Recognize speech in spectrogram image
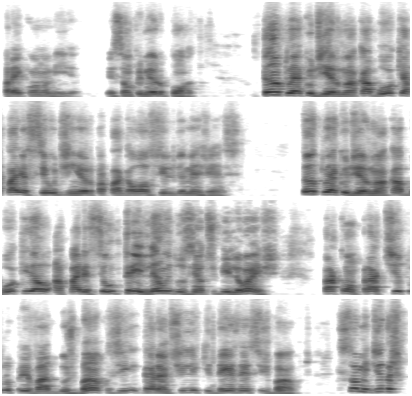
para a economia. Esse é um primeiro ponto. Tanto é que o dinheiro não acabou que apareceu o dinheiro para pagar o auxílio de emergência. Tanto é que o dinheiro não acabou que apareceu 1 trilhão e 200 bilhões para comprar título privado dos bancos e garantir liquidez a esses bancos, que são medidas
